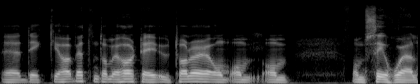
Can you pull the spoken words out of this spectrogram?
eh, Dick? Jag vet inte om jag har hört dig uttala dig om, om, om, om CHL.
